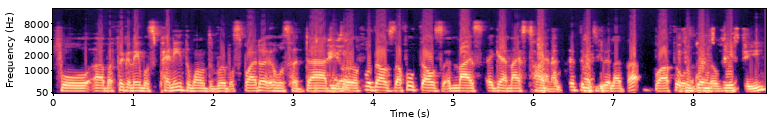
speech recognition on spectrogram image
For um, I think her name was Peni, the one with the robot spider. It was her dad. Yeah. So I thought that was I thought that was a nice again nice. And I didn't mean to do it like that, but I thought it was Gwen good. It was- Stacy,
